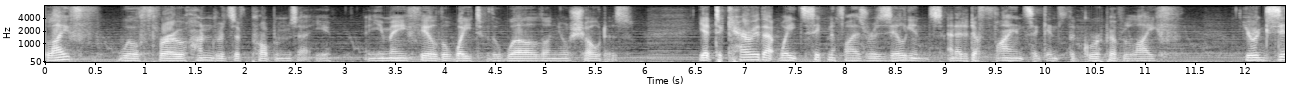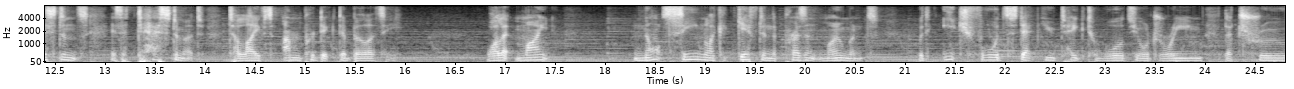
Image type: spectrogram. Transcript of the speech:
Life will throw hundreds of problems at you, and you may feel the weight of the world on your shoulders. Yet to carry that weight signifies resilience and a defiance against the grip of life. Your existence is a testament to life's unpredictability. While it might not seem like a gift in the present moment, with each forward step you take towards your dream, the true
